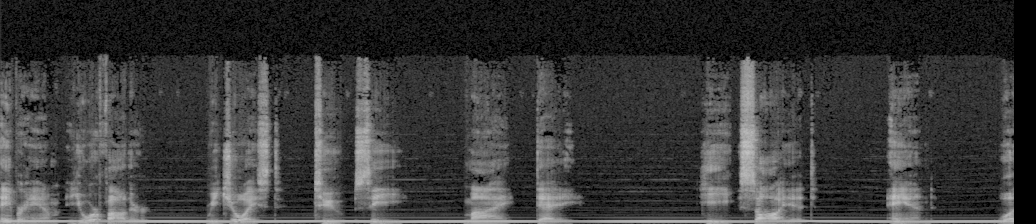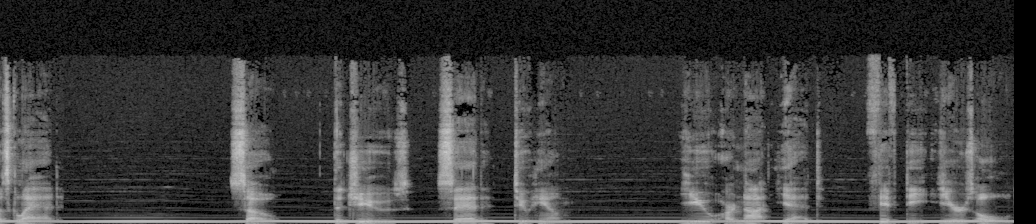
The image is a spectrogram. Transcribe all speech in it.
Abraham, your father, rejoiced to see my day. He saw it and was glad. So the Jews said to him, You are not yet fifty years old,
